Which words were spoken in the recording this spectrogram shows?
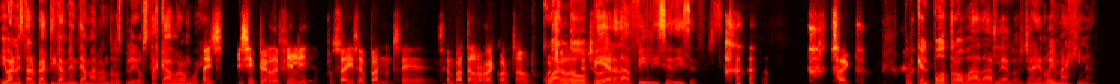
iban a estar prácticamente amarrando los playoffs. Está cabrón, güey. Y, si- pierde Philly, pues ahí se, pan- se, se empatan los récords, ¿no? 8-2 Cuando y 8-2. pierda Philly, se dice. Exacto. Porque el potro va a darle a los Giants. Güey, imagínate.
